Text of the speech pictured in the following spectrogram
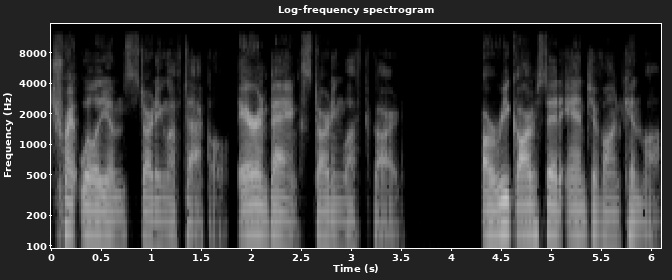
Trent Williams starting left tackle, Aaron Banks starting left guard, Arik Armstead and Javon Kinlaw,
